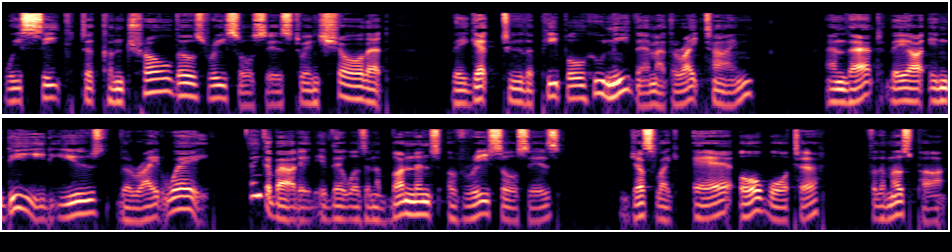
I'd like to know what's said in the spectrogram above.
we seek to control those resources to ensure that they get to the people who need them at the right time and that they are indeed used the right way. Think about it. If there was an abundance of resources, just like air or water, for the most part,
